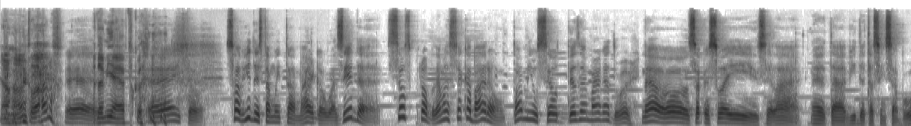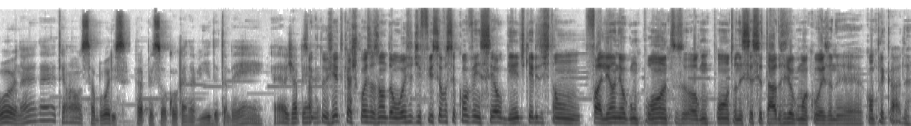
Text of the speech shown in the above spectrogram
Aham, claro. É, É da minha época. é, então. Sua vida está muito amarga ou azeda? Seus problemas se acabaram. Tome o seu desamargador. Né? Ou se a pessoa aí, sei lá, né, tá, a vida tá sem sabor, né? né, Tem lá uns sabores pra pessoa colocar na vida também. É, eu já Só que do jeito que as coisas andam hoje, difícil é você convencer alguém de que eles estão falhando em algum ponto, algum ponto, necessitados de alguma coisa, né? É complicado.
